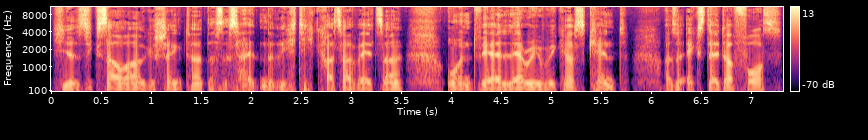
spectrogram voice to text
hier Sig Sauer geschenkt hat. Das ist halt ein richtig krasser Wälzer. Und wer Larry Wickers kennt, also Ex-Delta Force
